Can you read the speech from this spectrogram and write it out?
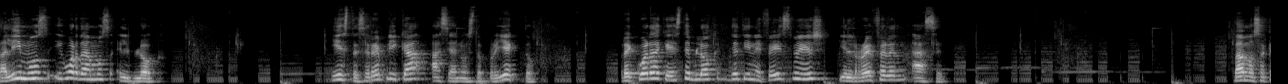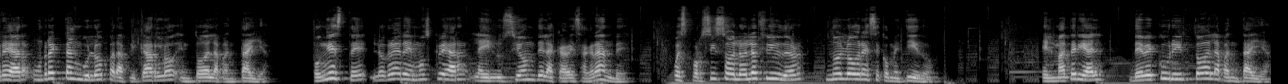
Salimos y guardamos el block. Y este se replica hacia nuestro proyecto. Recuerda que este block ya tiene Face Mesh y el Referent Asset. Vamos a crear un rectángulo para aplicarlo en toda la pantalla. Con este lograremos crear la ilusión de la cabeza grande, pues por sí solo el occluder no logra ese cometido. El material debe cubrir toda la pantalla,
